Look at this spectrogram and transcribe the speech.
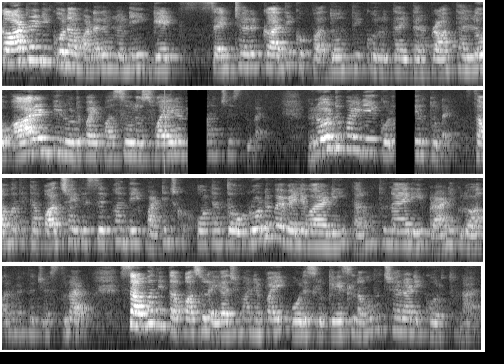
కాట్రేనికోన మండలంలోని గేట్ సెంటర్ కందికుప్ప దొంతికూరు ఇతర ప్రాంతాల్లో ఆర్ఎండ్బి రోడ్డుపై పశువులు స్వైర విహారం చేస్తున్నాయి. రోడ్డుపైనే కొలువు తీరుతున్నాయి. సంబంధిత పంచాయతీ సిబ్బంది పట్టించుకోకపోవడంతో రోడ్డుపై వెళ్ళే వారిని తరుముతున్నాయని ప్రయాణికులు ఆగ్రహం వ్యక్తం చేస్తున్నారు. సంబంధిత పశువుల యాజమాన్యంపై పోలీసులు కేసులు నమోదు చేయాలని కోరుతున్నారు.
